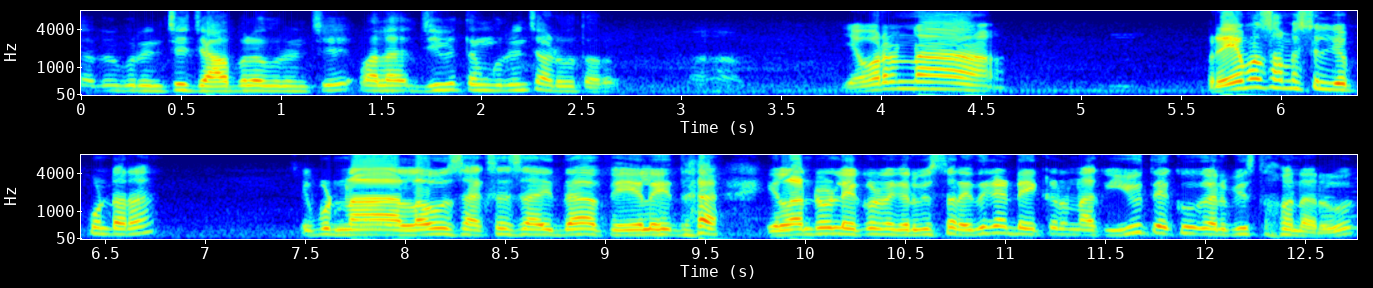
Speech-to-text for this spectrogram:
చదువు గురించి జాబుల గురించి వాళ్ళ జీవితం గురించి అడుగుతారు. ఎవరన్నా ప్రేమ సమస్యలు చెప్పుకుంటారా? ఇప్పుడు నా లవ్ సక్సెస్ అయిద్దా ఫెయిల్ అయిద్దా ఇలాంటి వాళ్ళు ఎక్కడ కనిపిస్తారు? ఎందుకంటే ఇక్కడ నాకు యూత్ ఎక్కువ కనిపిస్తూ ఉన్నారు.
